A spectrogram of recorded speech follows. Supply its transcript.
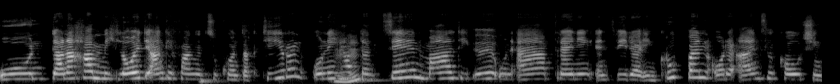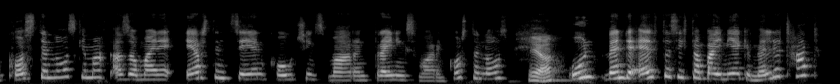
Und danach haben mich Leute angefangen zu kontaktieren und ich mhm. habe dann zehnmal die Ö- und A-Training entweder in Gruppen oder Einzelcoaching kostenlos gemacht. Also meine ersten zehn Coachings waren, Trainings waren kostenlos. Ja. Und wenn der Elfte sich dann bei mir gemeldet hat,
